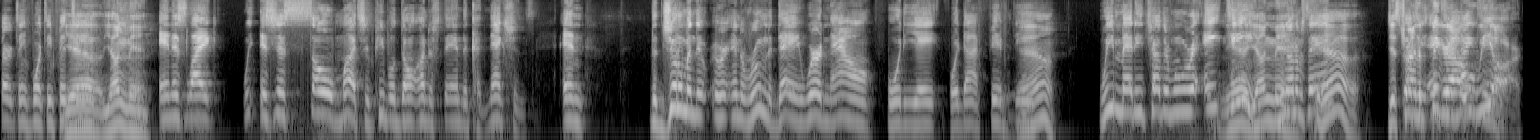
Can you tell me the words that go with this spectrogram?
13, 14, 15 Yeah, young men. and it's like we, it's just so much and people don't understand the connections and the gentlemen that were in the room today we're now 48 49 50 Yeah. We met each other when we were 18 Yeah, young men. you know what i'm saying Yeah. Just trying to figure 18, out who we are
